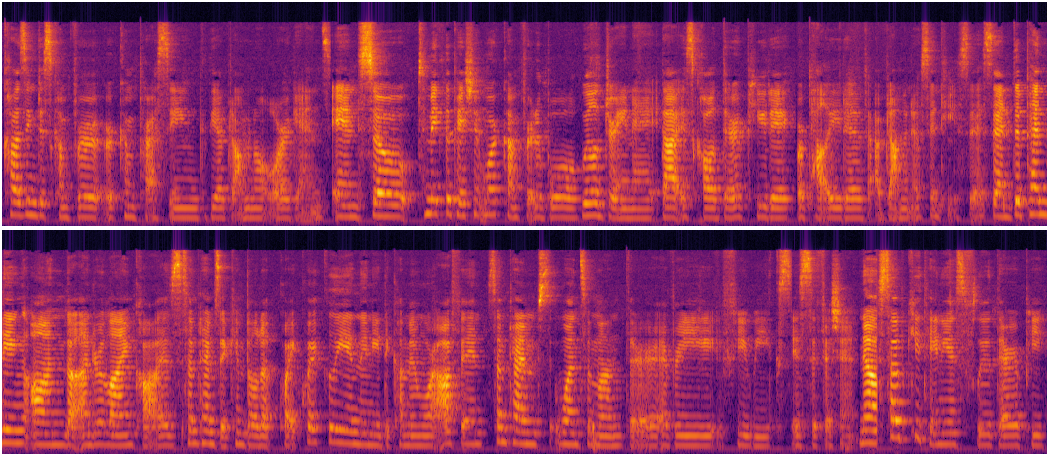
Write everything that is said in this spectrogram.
causing discomfort or compressing the abdominal organs. And so to make the patient more comfortable, we'll drain it. That is called therapeutic or palliative abdominocentesis. And depending on the underlying cause, sometimes it can build up quite quickly and they need to come in more often. Sometimes once a month or every few weeks is sufficient. Now, subcutaneous fluid therapy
